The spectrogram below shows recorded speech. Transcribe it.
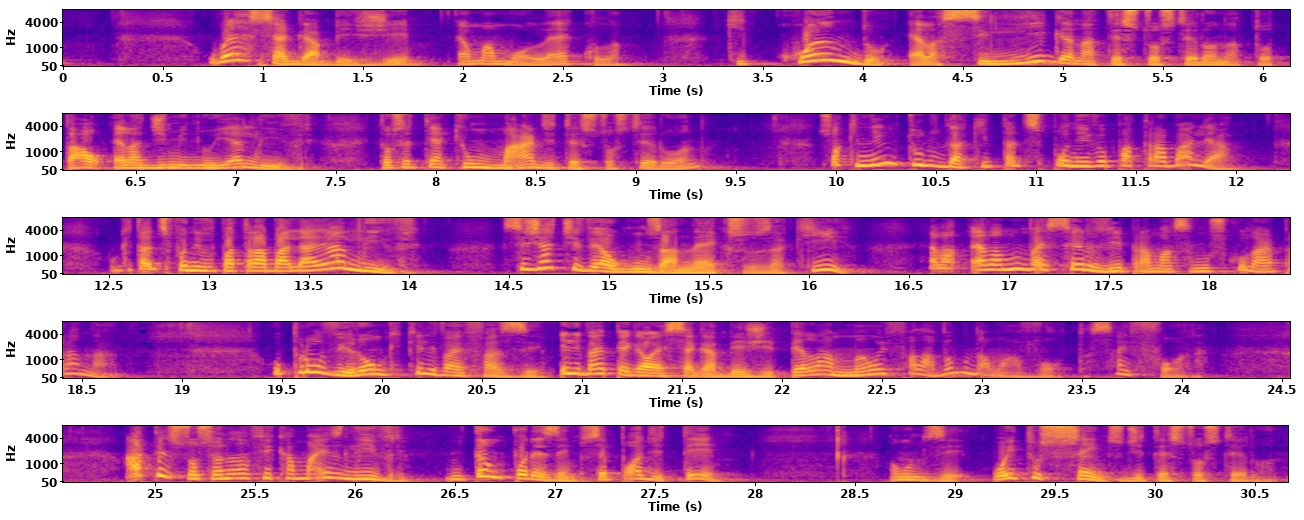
O SHBG é uma molécula que quando ela se liga na testosterona total, ela diminui a livre. Então você tem aqui um mar de testosterona, só que nem tudo daqui está disponível para trabalhar. O que está disponível para trabalhar é a livre. Se já tiver alguns anexos aqui, ela, ela não vai servir para massa muscular para nada. O Proviron, o que, que ele vai fazer? Ele vai pegar o SHBG pela mão e falar: vamos dar uma volta, sai fora. A testosterona fica mais livre. Então, por exemplo, você pode ter, vamos dizer, 800 de testosterona.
